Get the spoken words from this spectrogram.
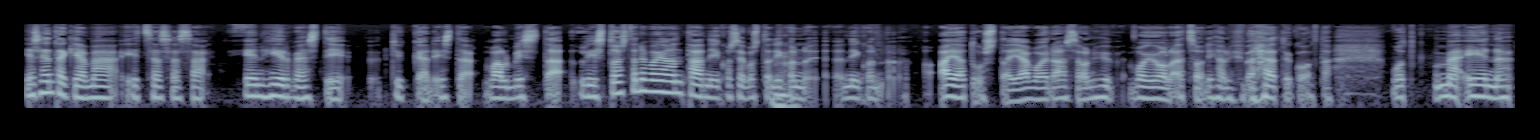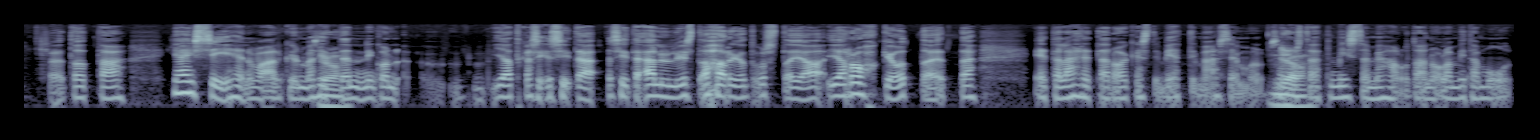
Ja sen takia mä itse asiassa en hirveästi tykkää niistä valmista listoista. Ne voi antaa niinku semmoista mm. niinku, niinku ajatusta ja voidaan, se on hy- voi olla, että se on ihan hyvä lähtökohta. Mutta mä en tota, jäisi siihen, vaan kyllä mä Joo. sitten niinku jatkasin sitä, sitä älyllistä harjoitusta ja, ja rohkeutta, että, että lähdetään oikeasti miettimään semmoista, Joo. että missä me halutaan olla, mitä muut,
